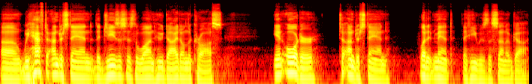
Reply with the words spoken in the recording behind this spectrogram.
Uh, we have to understand that Jesus is the one who died on the cross in order to understand what it meant that he was the Son of God.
